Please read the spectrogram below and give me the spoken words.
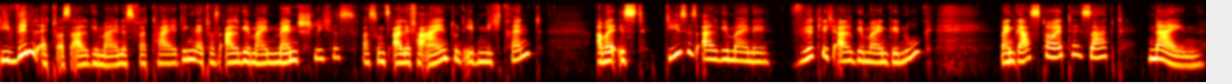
Die will etwas Allgemeines verteidigen, etwas allgemein Menschliches, was uns alle vereint und eben nicht trennt. Aber ist dieses Allgemeine wirklich allgemein genug? Mein Gast heute sagt, Nein,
